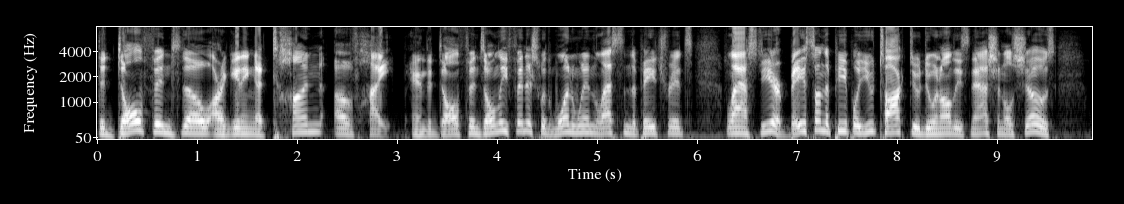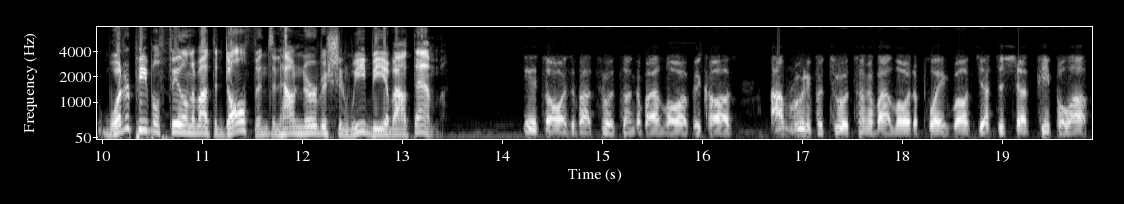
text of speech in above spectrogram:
The Dolphins, though, are getting a ton of hype. and the Dolphins only finished with one win less than the Patriots last year. Based on the people you talk to doing all these national shows, what are people feeling about the Dolphins, and how nervous should we be about them? It's always about Tua Tagovailoa because I'm rooting for Tua Tagovailoa to play well just to shut people up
